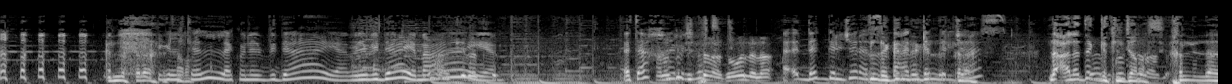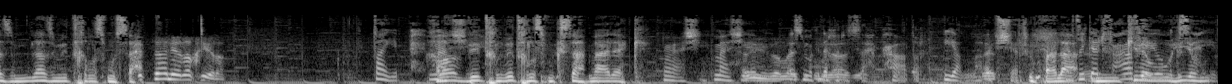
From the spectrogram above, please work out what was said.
قلنا ثلاثة قلت. لك من البداية من البداية معايا. ثلاثة ولا لا؟ دق الجرس بعد دق الجرس. لا على دقة الجرس. خلي لازم لازم يدخل اسمه السحب. الثانية الأخيرة. طيب خلاص ماشي. بيدخل بيدخل اسمك السحب ما عليك. ماشي ماشي. اسمك دخل. السحب حاضر. يلا ابشر يعطيك ألف عافية يومك سعيد.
